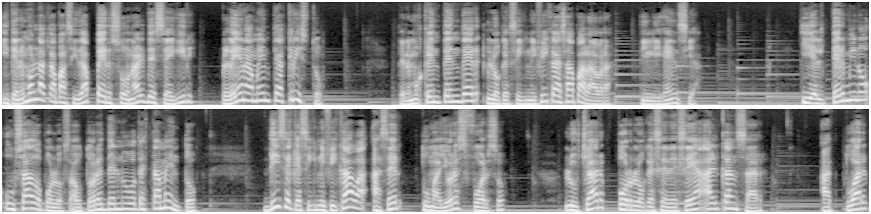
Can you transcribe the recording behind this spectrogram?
y tenemos la capacidad personal de seguir plenamente a Cristo, tenemos que entender lo que significa esa palabra, diligencia. Y el término usado por los autores del Nuevo Testamento dice que significaba hacer tu mayor esfuerzo, luchar por lo que se desea alcanzar, actuar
